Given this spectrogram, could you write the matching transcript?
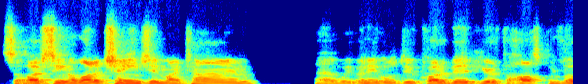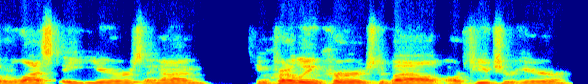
So I've seen a lot of change in my time. Uh, we've been able to do quite a bit here at the hospital over the last eight years, and I'm incredibly encouraged about our future here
